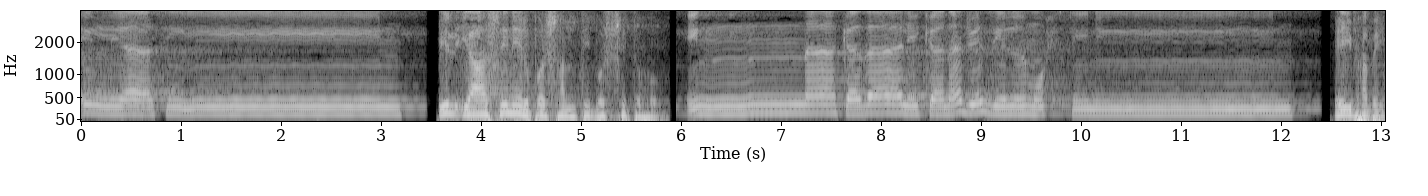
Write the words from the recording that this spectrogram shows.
ইলিয়াসিন ইল ইয়াসিনের উপর শান্তি বর্ষিত হোক। ইন্না কাযালিকা নাজজিল মুহসিনিন এইভাবেই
